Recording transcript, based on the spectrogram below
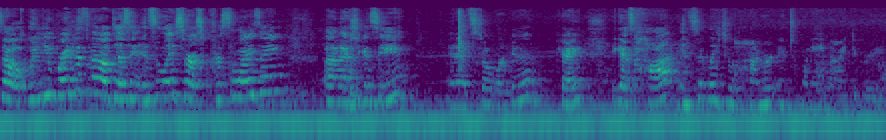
So when you break this metal disc, it instantly starts crystallizing, um, as you can see, and it's still working it, okay? It gets hot instantly to 129 degrees.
